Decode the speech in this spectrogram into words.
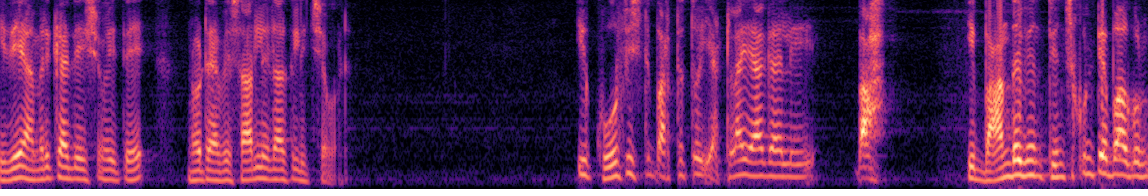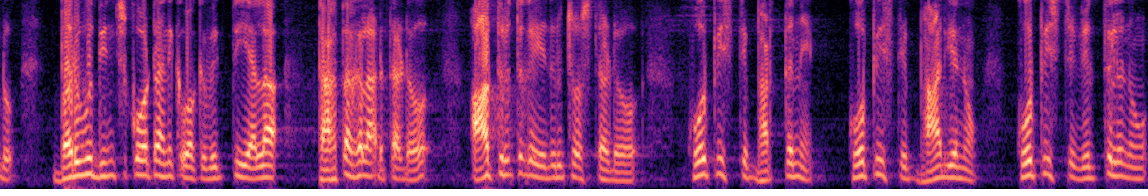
ఇదే అమెరికా దేశం అయితే నూట యాభై సార్లు విడాకులు ఇచ్చేవాడు. ఈ కోపిస్తే భర్తతో ఎట్లా యాగాలి? బా ఈ బాంధవ్యం తెంచుకుంటే బాగుండు. బరువు దించుకోవటానికి ఒక వ్యక్తి ఎలా తహతహలాడతాడో ఆతృతగా ఎదురు చూస్తాడో కోపిస్తే భర్తని కోపిస్తే భార్యను కోపిస్తే వ్యక్తులను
